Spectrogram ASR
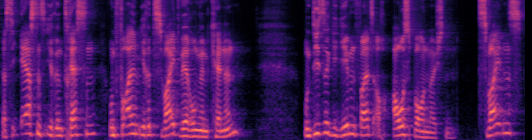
dass sie erstens ihre Interessen und vor allem ihre Zweitwährungen kennen und diese gegebenenfalls auch ausbauen möchten. Zweitens,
